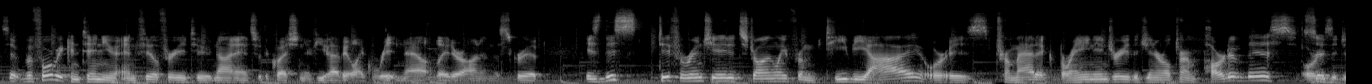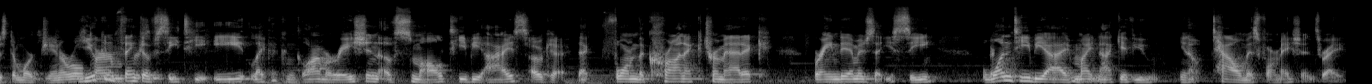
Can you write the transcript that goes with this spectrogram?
so before we continue, and feel free to not answer the question if you have it like written out later on in the script. Is this differentiated strongly from TBI, or is traumatic brain injury the general term part of this, or So is it just a more general term? You can think of CTE like a conglomeration of small TBIs Okay. that form the chronic traumatic brain damage that you see. One TBI might not give you, you know, tau misformations, right?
